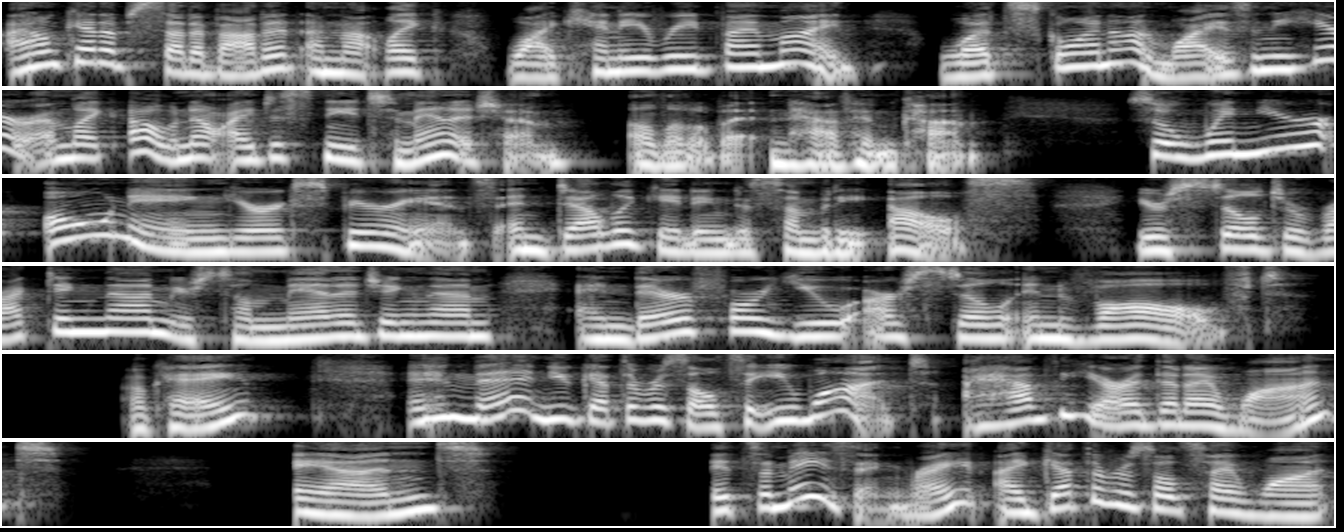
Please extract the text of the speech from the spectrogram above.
I don't get upset about it. I'm not like, why can't he read my mind? What's going on? Why isn't he here? I'm like, oh, no, I just need to manage him a little bit and have him come. So when you're owning your experience and delegating to somebody else, you're still directing them, you're still managing them, and therefore you are still involved. Okay. And then you get the results that you want. I have the yard that I want, and it's amazing, right? I get the results I want,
